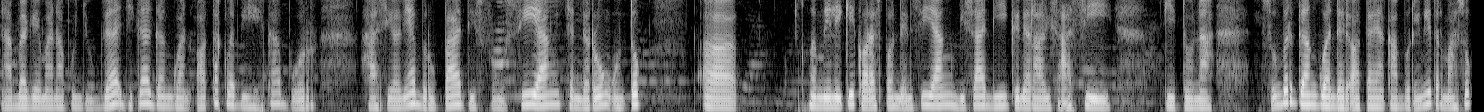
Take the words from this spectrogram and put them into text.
Nah, bagaimanapun juga, jika gangguan otak lebih kabur, hasilnya berupa disfungsi yang cenderung untuk uh, memiliki korespondensi yang bisa digeneralisasi, gitu. Nah, sumber gangguan dari otak yang kabur ini termasuk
